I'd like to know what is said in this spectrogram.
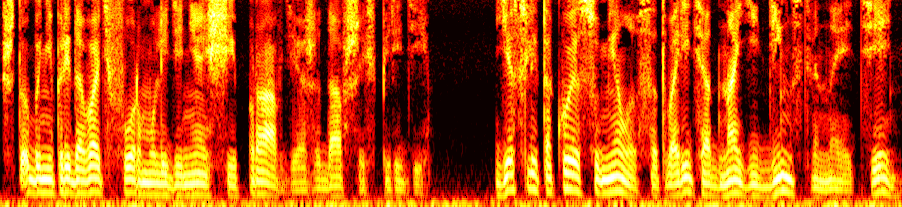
чтобы не придавать форму леденящей правде, ожидавшей впереди. Если такое сумела сотворить одна единственная тень,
